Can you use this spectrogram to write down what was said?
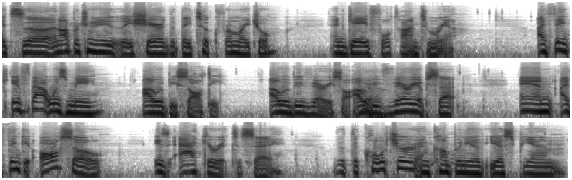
It's uh, an opportunity that they shared that they took from Rachel and gave full time to Maria. I think if that was me, I would be salty. I would be very salty. I would Yeah. be very upset. And I think it also is accurate to say that the culture and company of ESPN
